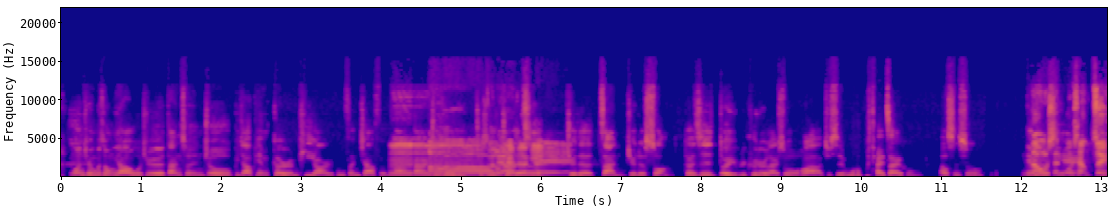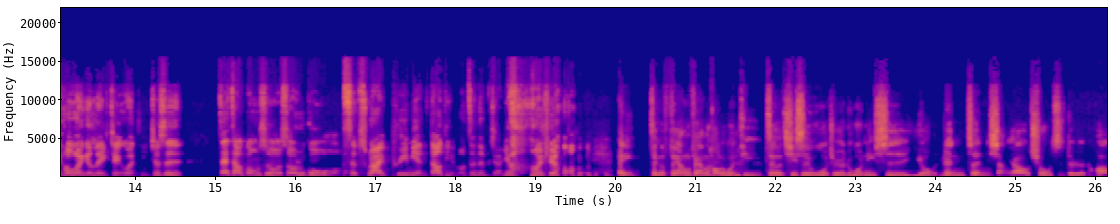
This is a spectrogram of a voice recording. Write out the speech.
完全不重要，我觉得单纯就比较偏个人 PR 的部分加分吧。嗯、当然就是、哦、就是觉得觉得赞，觉得爽。但是对于 recruiter 来说的话，就是我不太在乎。老实说，那我想我想最后问一个 LinkedIn 问题，就是。在找工作的时候，如果我 subscribe premium，到底有没有真的比较有用？哎，这个非常非常好的问题。这个其实我觉得，如果你是有认真想要求职的人的话，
